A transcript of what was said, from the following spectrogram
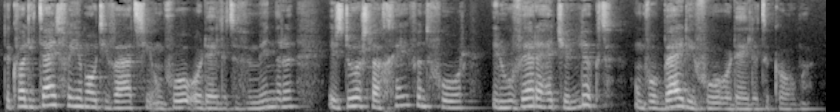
De kwaliteit van je motivatie om vooroordelen te verminderen is doorslaggevend voor in hoeverre het je lukt om voorbij die vooroordelen te komen.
